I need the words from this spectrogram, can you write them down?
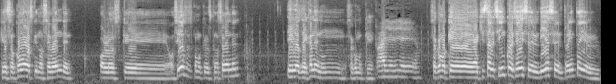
que son como los que no se venden o los que, o sí, o sea, es como que los que no se venden y los dejan en un, o sea, como que, ah, ya, ya, ya, o sea, como que aquí está el 5, el 6, el 10, el 30 y el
